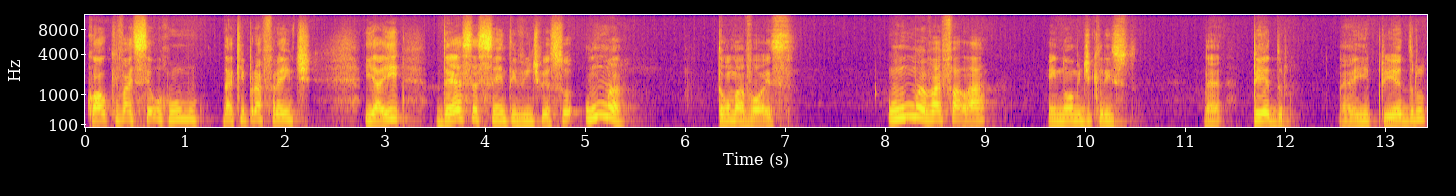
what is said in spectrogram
qual que vai ser o rumo daqui para frente. E aí, dessas 120 pessoas, uma toma a voz. Uma vai falar em nome de Cristo, né? Pedro. Né? E Pedro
